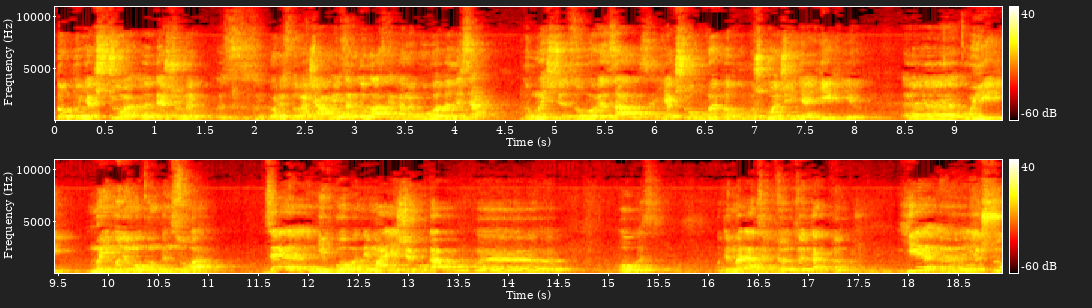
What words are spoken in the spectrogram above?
Тобто, якщо е, те, що ми з користувачами і за власниками погодилися, то ми ще зобов'язалися. Якщо у випадку пошкодження їхніх е, угідь, ми будемо компенсувати. Це ні в кого немає ще поки в е, області. У Тимиря це, це, так також. Є, е, якщо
